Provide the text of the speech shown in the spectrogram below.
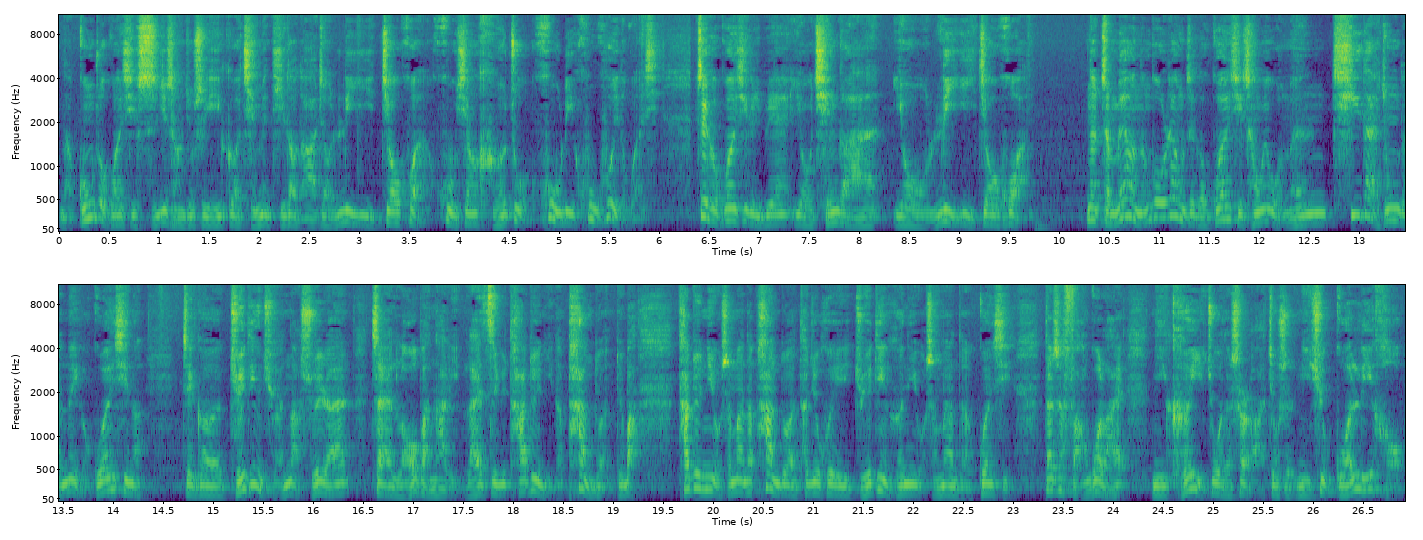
那工作关系实际上就是一个前面提到的啊，叫利益交换、互相合作、互利互惠的关系。这个关系里边有情感，有利益交换。那怎么样能够让这个关系成为我们期待中的那个关系呢？这个决定权呢，虽然在老板那里，来自于他对你的判断，对吧？他对你有什么样的判断，他就会决定和你有什么样的关系。但是反过来，你可以做的事儿啊，就是你去管理好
